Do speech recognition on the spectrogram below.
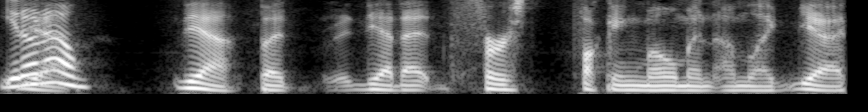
You don't Yeah. know. Yeah, but yeah, that first fucking moment, I'm like, yeah,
